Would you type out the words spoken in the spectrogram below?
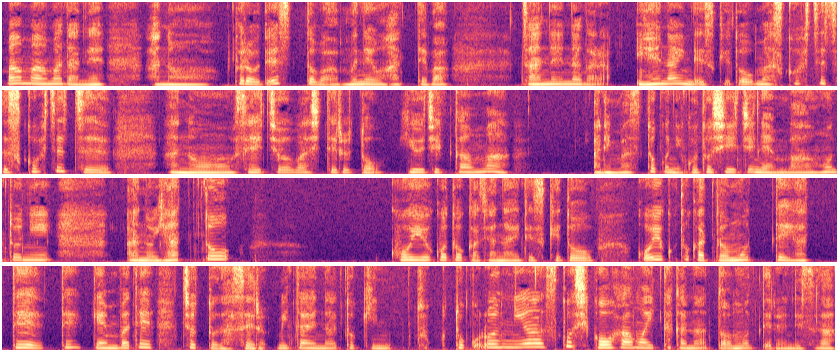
まあまあまだねあのプロですとは胸を張っては残念ながら言えないんですけど、まあ、少しずつ少しずつ、あの成長はしてるという実感はあります。特に今年1年は本当に、あの、やっとこういうことかじゃないですけど、こういうことかって思ってやってで現場でちょっと出せるみたいな時とところには少し後半はいったかなと思ってるんですが、ま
